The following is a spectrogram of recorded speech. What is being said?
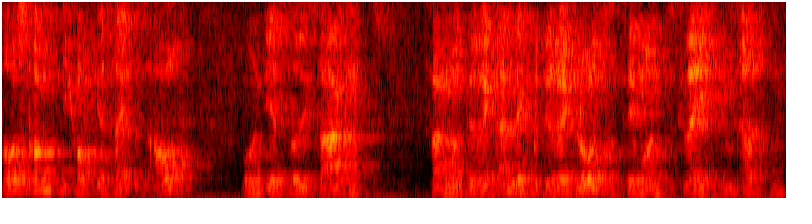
rauskommt. Ich hoffe, ihr seid es auch. Und jetzt würde ich sagen, fangen wir direkt an, legen wir direkt los. Sehen wir uns gleich im ersten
